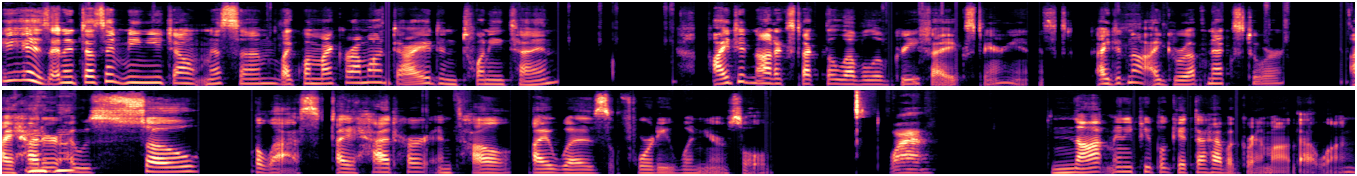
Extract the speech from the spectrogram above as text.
It is, and it doesn't mean you don't miss them. Like when my grandma died in 2010, I did not expect the level of grief I experienced. I did not. I grew up next to her. I had her. I was so blessed. I had her until I was 41 years old. Wow. Not many people get to have a grandma that long.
